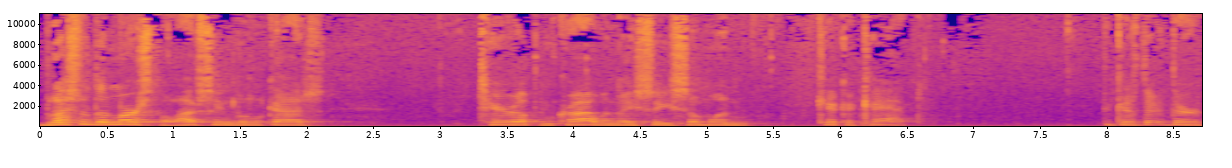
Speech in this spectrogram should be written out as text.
Blessed are the merciful. I've seen little guys tear up and cry when they see someone kick a cat because they're, they're,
